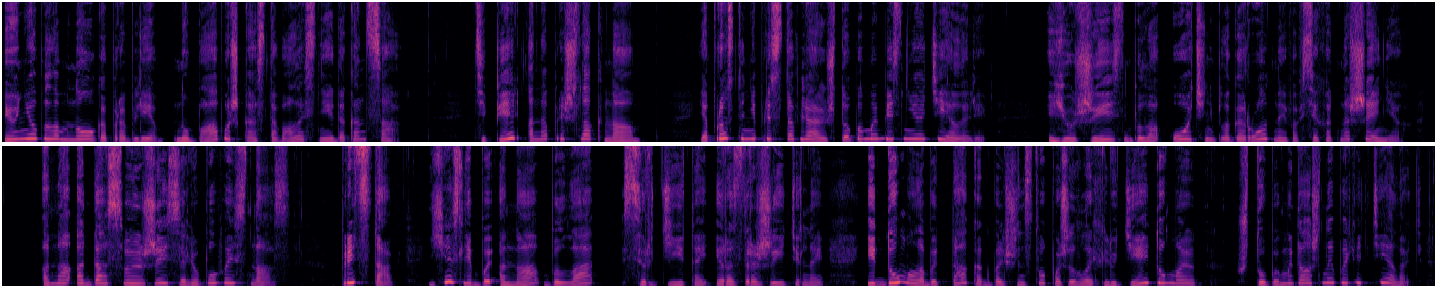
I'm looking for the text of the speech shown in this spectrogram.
и у нее было много проблем, но бабушка оставалась с ней до конца. Теперь она пришла к нам. Я просто не представляю, что бы мы без нее делали. Ее жизнь была очень благородной во всех отношениях. Она отдаст свою жизнь за любого из нас. Представь, если бы она была сердитой и раздражительной и думала бы так, как большинство пожилых людей думают, что бы мы должны были делать –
